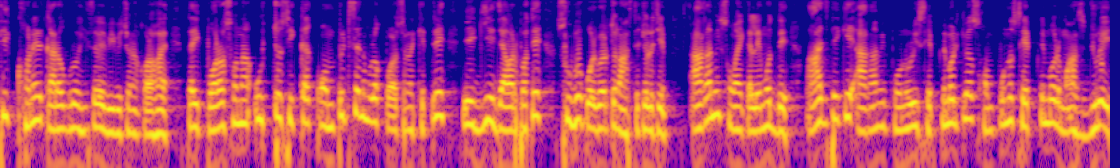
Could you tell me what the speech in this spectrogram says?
শিক্ষণের কারক গ্রহ হিসেবে বিবেচনা করা হয়। তাই পড়াশোনা উচ্চশিক্ষা কম্পিটিশনমূলক পড়াশোনার ক্ষেত্রে এগিয়ে যাওয়ার পথে শুভ পরিবর্তন আসতে চলেছে। আগামী সময়কালের মধ্যে আজ থেকে আগামী পনেরোই সেপ্টেম্বর কিংবা সম্পূর্ণ সেপ্টেম্বর মাস জুড়েই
